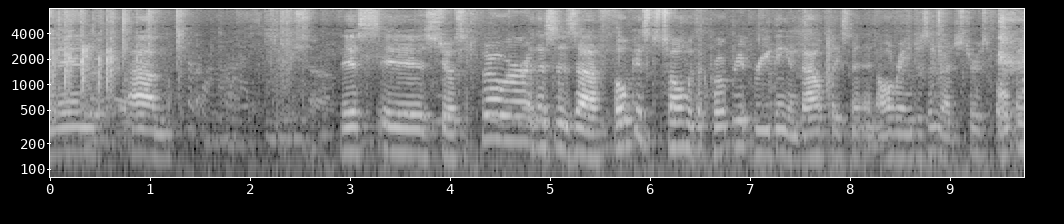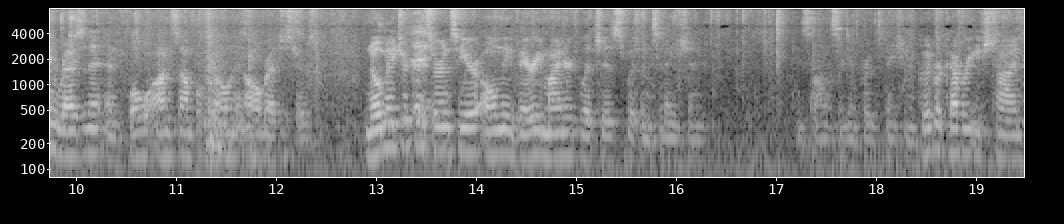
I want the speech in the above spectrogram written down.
And then um, this is Joseph Thrower. This is a focused tone with appropriate breathing and vowel placement in all ranges and registers. Open, resonant, and full ensemble tone in all registers. No major concerns here, only very minor glitches with intonation. He's on again for intonation. Good recovery each time.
